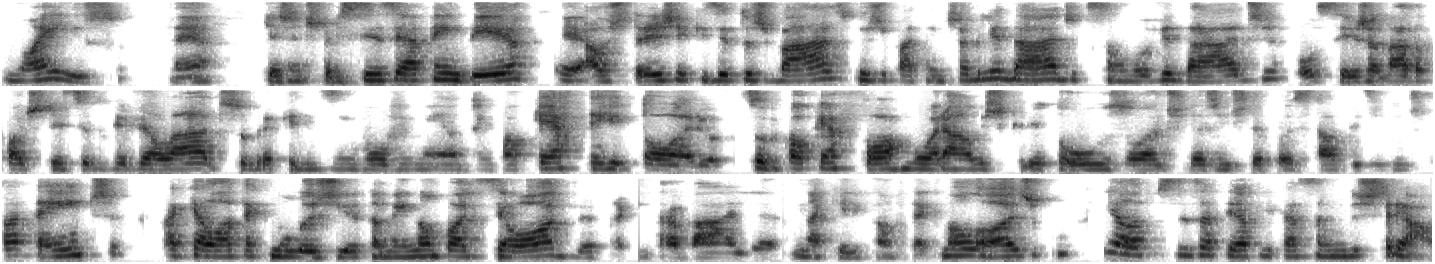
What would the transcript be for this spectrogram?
Não é isso. Né? Que a gente precisa é atender é, aos três requisitos básicos de patenteabilidade, que são novidade, ou seja, nada pode ter sido revelado sobre aquele desenvolvimento em qualquer território, sob qualquer forma oral, escrita ou uso antes da gente depositar o pedido de patente. Aquela tecnologia também não pode ser óbvia para quem trabalha naquele campo tecnológico e ela precisa ter aplicação industrial.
